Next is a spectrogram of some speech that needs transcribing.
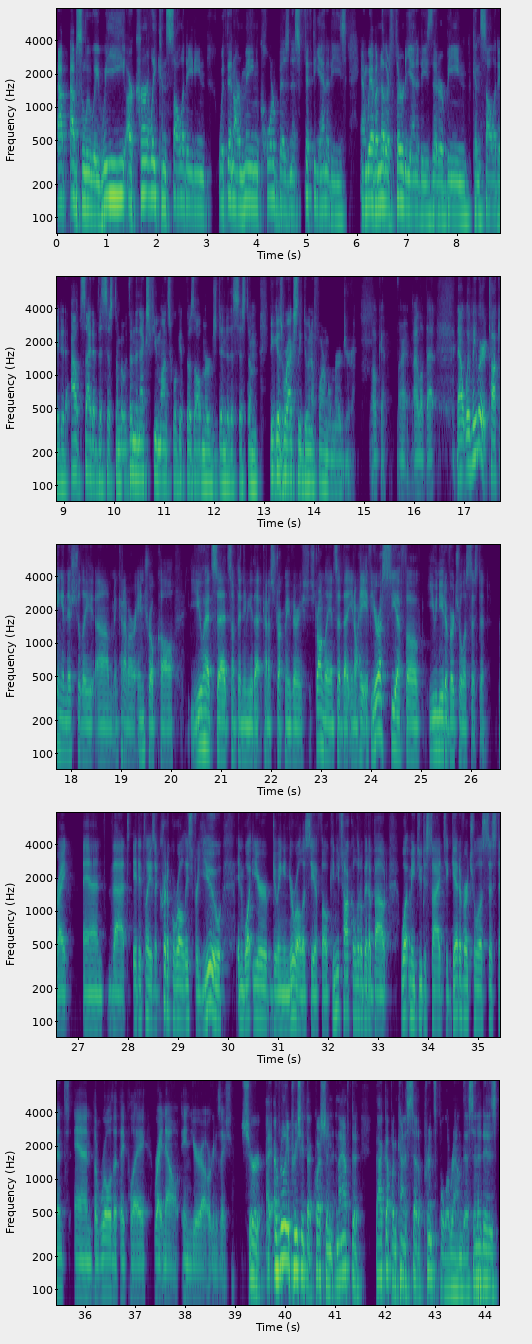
Absolutely. We are currently consolidating within our main core business 50 entities and we have another 30 entities that are being consolidated outside of the system. But within the next few months we'll get those all merged into the system because we're actually doing a formal merger. Okay all right, I love that. Now, when we were talking initially um, in kind of our intro call, you had said something to me that kind of struck me very strongly and said that, you know, hey, if you're a CFO, you need a virtual assistant, right? And that it plays a critical role, at least for you, in what you're doing in your role as CFO. Can you talk a little bit about what made you decide to get a virtual assistant and the role that they play right now in your uh, organization? Sure. I, I really appreciate that question. And I have to back up and kind of set a principle around this. And it is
